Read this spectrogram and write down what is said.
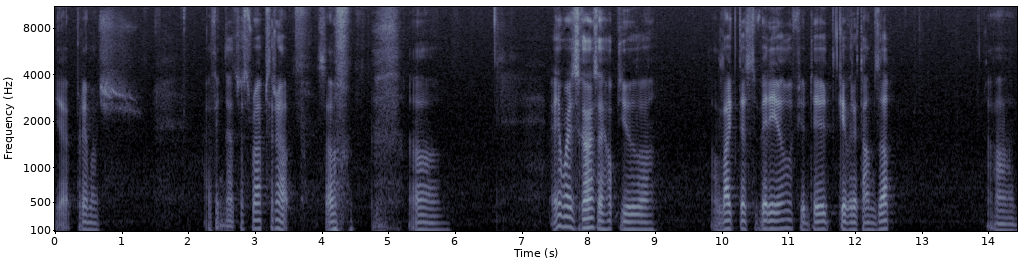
yeah, pretty much. I think that just wraps it up. So, um, anyways, guys, I hope you uh, liked this video. If you did, give it a thumbs up. Um,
